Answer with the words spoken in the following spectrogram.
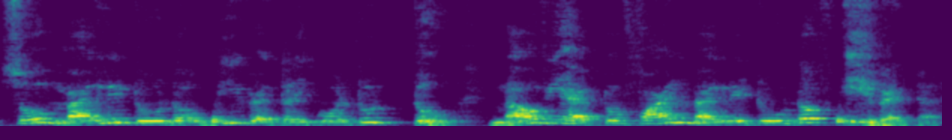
So magnitude of b vector equal to 2. Now we have to find magnitude of a vector.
